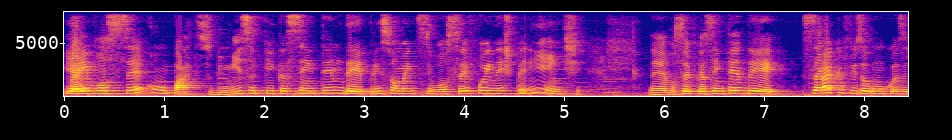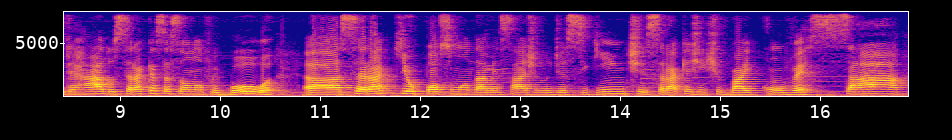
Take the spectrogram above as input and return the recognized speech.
E aí você, como parte submissa, fica sem entender, principalmente se você foi inexperiente. Né? Você fica sem entender, será que eu fiz alguma coisa de errado? Será que a sessão não foi boa? Uh, será que eu posso mandar mensagem no dia seguinte? Será que a gente vai conversar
